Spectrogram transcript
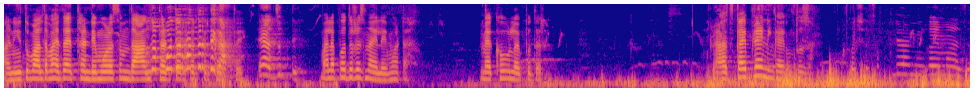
आणि तुम्हाला तर माहीत आहे थंडीमुळे समजा अंग तर तर तर तर करतंय. हे मला पदरच नाही लय मोठा. मी खवलाय पदर. आज काय प्लॅनिंग आहे मग तुझं कशाचं प्लॅनिंग काय माझं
